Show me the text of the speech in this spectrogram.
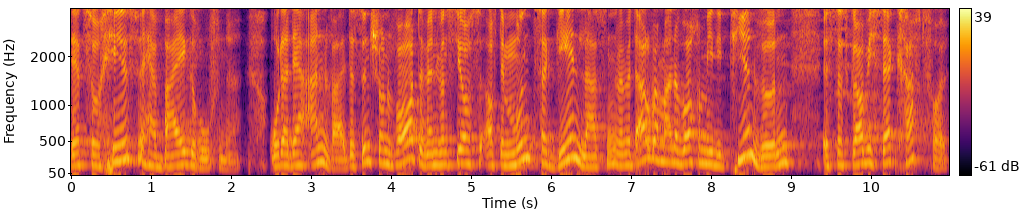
der zur Hilfe herbeigerufene oder der Anwalt. Das sind schon Worte, wenn wir uns die auf dem Mund zergehen lassen, wenn wir darüber mal eine Woche meditieren würden, ist das, glaube ich, sehr kraftvoll.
